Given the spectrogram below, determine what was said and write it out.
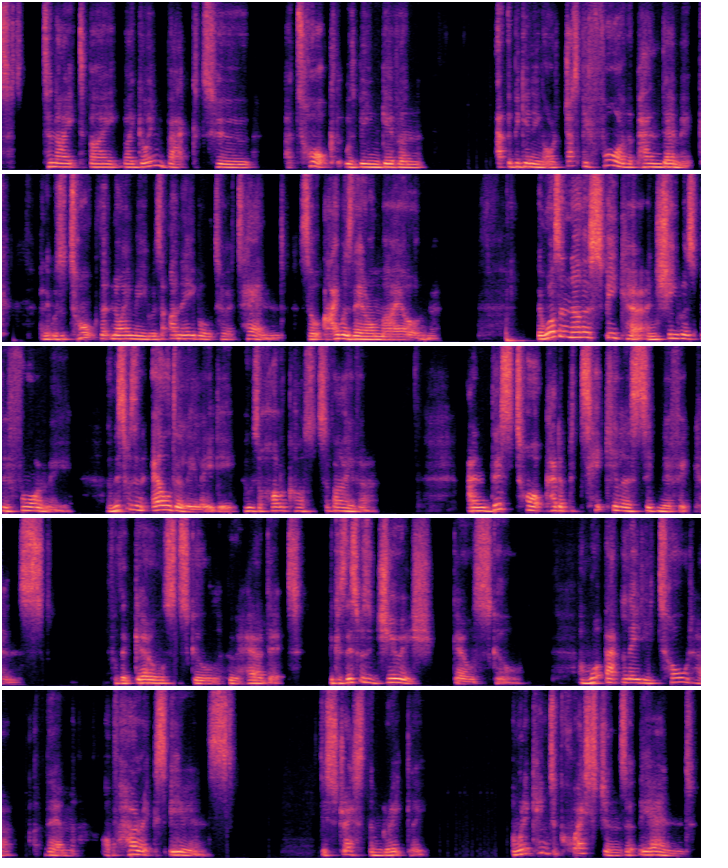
tonight by, by going back to a talk that was being given at the beginning or just before the pandemic. And it was a talk that Noemi was unable to attend, so I was there on my own. There was another speaker, and she was before me. And this was an elderly lady who was a Holocaust survivor. And this talk had a particular significance for the girls' school who heard it, because this was a Jewish girls' school. And what that lady told her, them of her experience distressed them greatly. And when it came to questions at the end,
